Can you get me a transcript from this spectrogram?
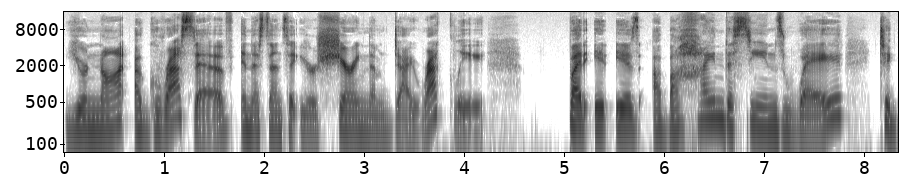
You're not aggressive in the sense that you're sharing them directly, but it is a behind the scenes way to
